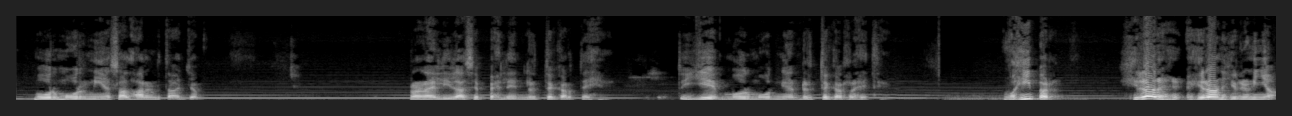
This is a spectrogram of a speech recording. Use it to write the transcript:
मोर मोरनिया साधारणता जब प्रणय लीला से पहले नृत्य करते हैं तो ये मोर मोरनिया नृत्य कर रहे थे। वहीं पर हिरण हिरण हिरणिया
